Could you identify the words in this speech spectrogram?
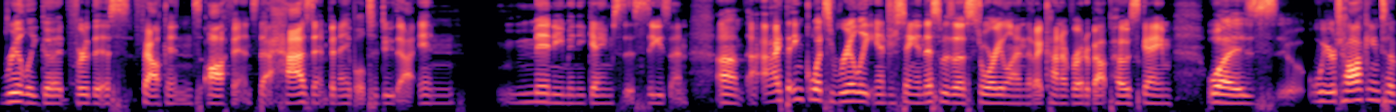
really good for this Falcons offense that hasn't been able to do that in many, many games this season. Um, I think what's really interesting, and this was a storyline that I kind of wrote about post game, was we were talking to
